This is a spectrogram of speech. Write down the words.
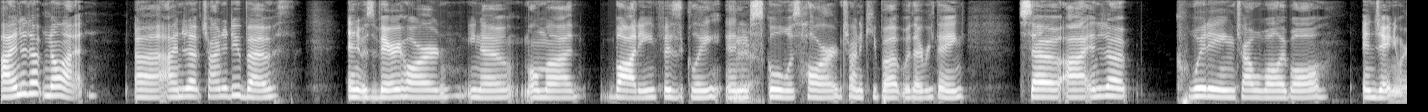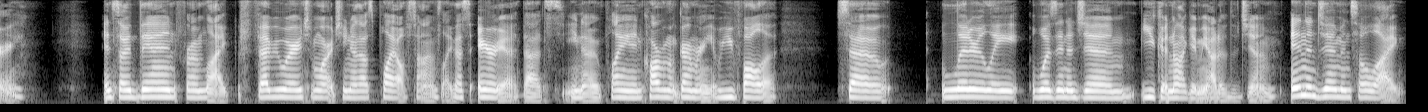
I ended up not. Uh, I ended up trying to do both. And it was very hard, you know, on my body physically. And yeah. school was hard trying to keep up with everything. So I ended up quitting travel volleyball in January. And so then from like February to March, you know, that's playoff times. Like that's area. That's, you know, playing Carver Montgomery, Eufaula. So literally was in a gym. You could not get me out of the gym. In the gym until like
